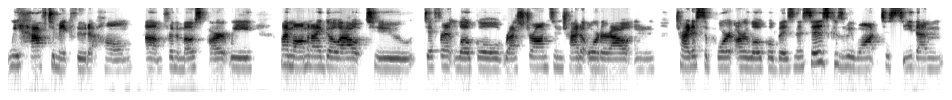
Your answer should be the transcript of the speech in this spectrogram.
we have to make food at home um, for the most part we my mom and i go out to different local restaurants and try to order out and try to support our local businesses because we want to see them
